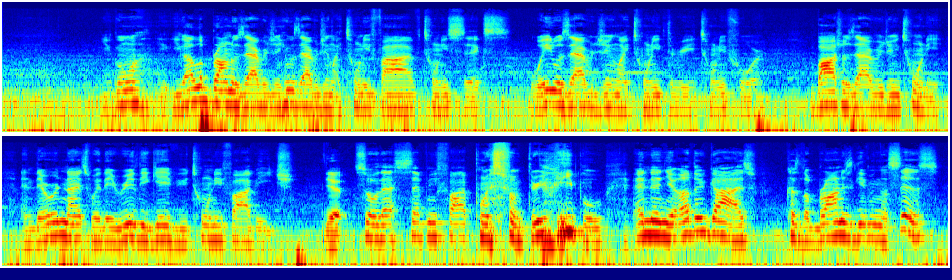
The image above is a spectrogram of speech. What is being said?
going, you, you got LeBron who's averaging, he was averaging like 25, 26. Wade was averaging like 23, 24. Bosh was averaging 20. And there were nights where they really gave you 25 each. Yep. So that's 75 points from three people. And then your other guys, because LeBron is giving assists,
